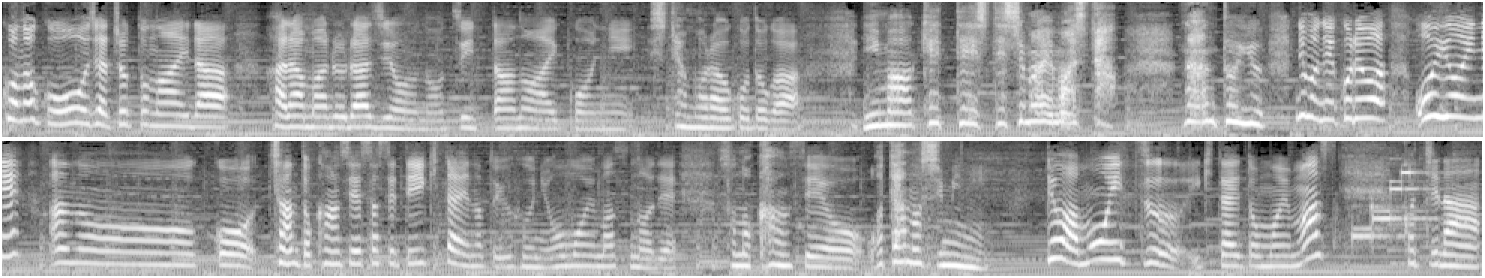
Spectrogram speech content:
この子をじゃあちょっとの間「はらまるラジオ」のツイッターのアイコンにしてもらうことが今決定してしまいました。なんという。でもねこれはおいおいねあのー、こうちゃんと完成させていきたいなというふうに思いますのでその完成をお楽しみに。ではもう一通いきたいと思います。こちら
